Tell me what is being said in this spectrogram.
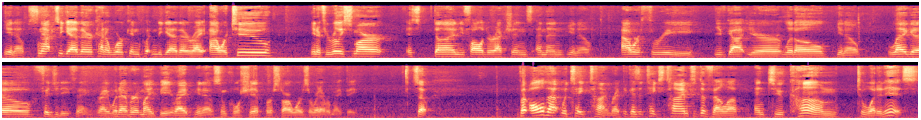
you know, snap together, kind of working, putting together, right? Hour two, you know, if you're really smart, it's done, you follow directions, and then, you know, hour three, you've got your little, you know, Lego fidgety thing, right? Whatever it might be, right? You know, some cool ship or Star Wars or whatever it might be. So, but all that would take time, right? Because it takes time to develop and to come to what it is.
